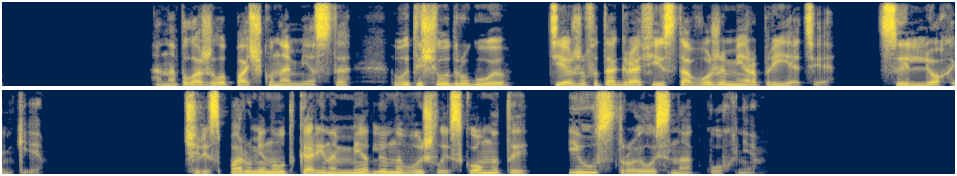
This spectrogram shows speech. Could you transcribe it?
Она положила пачку на место, вытащила другую, те же фотографии с того же мероприятия. Целёхонькие. Через пару минут Карина медленно вышла из комнаты и устроилась на кухне.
